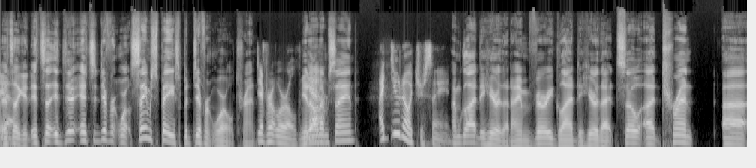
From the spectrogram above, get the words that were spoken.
yeah. It's like it, it's a it's a, it's a different world, same space but different world, Trent. different world. You know Yeah. what I'm saying? I do know what you're saying. I'm glad to hear that. I am very glad to hear that. So, uh, Trent, uh,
